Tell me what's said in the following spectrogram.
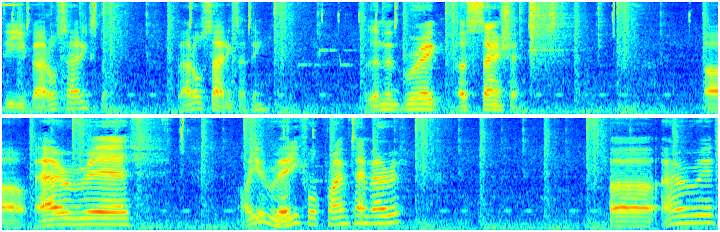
the battle settings though. Battle settings, I think. Limit break, ascension. Uh, Aerith. Are you ready for prime time, Aerith? Uh, Aerith.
